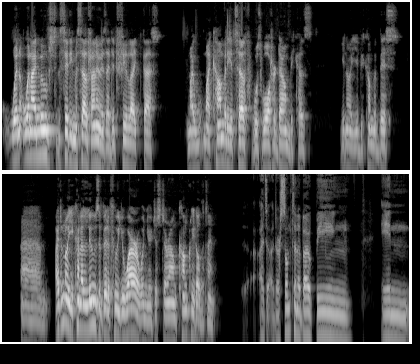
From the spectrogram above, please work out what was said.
when when I moved to the city myself, anyways, I did feel like that my my comedy itself was watered down because you know you become a bit um, I don't know you kind of lose a bit of who you are when you're just around concrete all the time. I, there's something about being in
